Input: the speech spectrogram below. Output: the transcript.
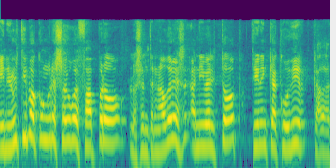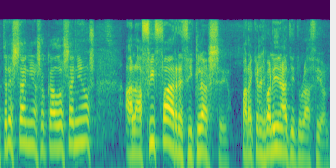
En el último congreso de UEFA Pro, los entrenadores a nivel top tienen que acudir cada tres años o cada dos años a la FIFA a reciclarse, para que les validen la titulación.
